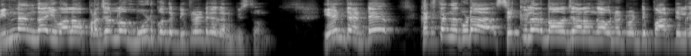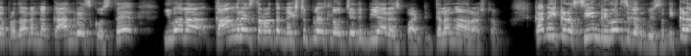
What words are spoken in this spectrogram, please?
భిన్నంగా ఇవాళ ప్రజల్లో మూడు కొంత డిఫరెంట్గా కనిపిస్తుంది. ఏంటంటే ఖచ్చితంగా కూడా సెక్యులర్ భావజాలంగా ఉన్నటువంటి పార్టీలుగా ప్రధానంగా కాంగ్రెస్కి వస్తే ఇవాళ కాంగ్రెస్ తర్వాత నెక్స్ట్ ప్లేస్లో వచ్చేది బీఆర్ఎస్ పార్టీ తెలంగాణ రాష్ట్రం. కానీ ఇక్కడ సీన్ రివర్స్ కనిపిస్తుంది. ఇక్కడ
